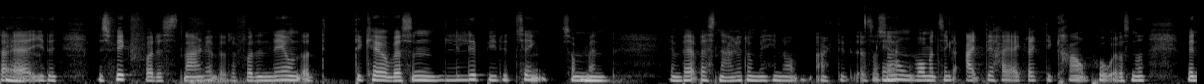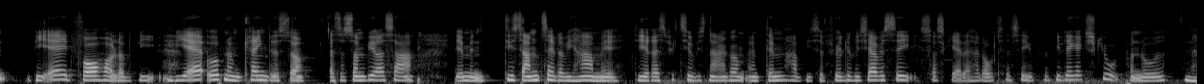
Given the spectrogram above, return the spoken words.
der ja. er i det. Hvis vi ikke får det snakket, eller får det nævnt, og det, det kan jo være sådan en lille bitte ting, som Mm. man, jamen hvad, hvad snakker du med hende om? -agtigt. Altså sådan Ja. ja. nogle, hvor man tænker, ej, det har jeg ikke rigtig krav på, eller sådan noget. Men vi er i et forhold, og vi, vi er åbne omkring det, så altså som vi også har, jamen de samtaler, vi har med de respektive, vi snakker om, jamen, dem har vi selvfølgelig. Hvis jeg vil se, så skal jeg da have lov til at se, for vi lægger ikke skjult på noget. Nej.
